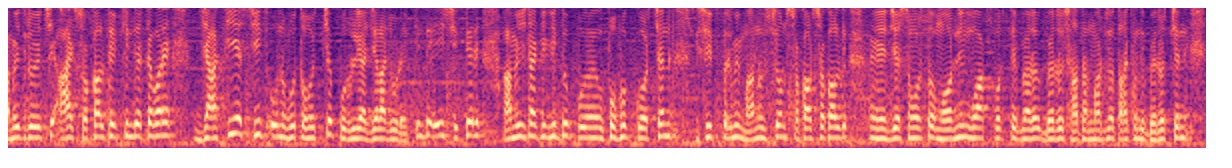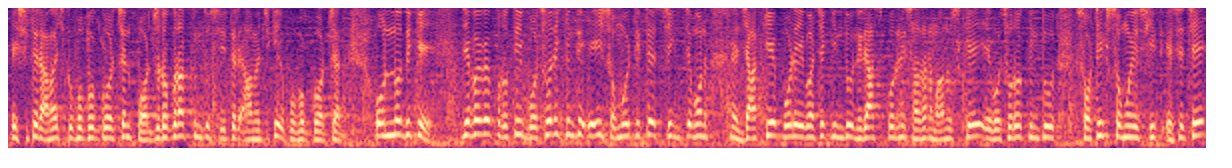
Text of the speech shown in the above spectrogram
আমেজ রয়েছে। আজ সকাল থেকে কিন্তু একেবারে জাঁকিয়ে শীত অনুভূত হচ্ছে পুরুলিয়া জেলা জুড়ে। কিন্তু এই শীতের আমেজটাকে কিন্তু উপভোগ করছেন শীতপ্রেমী মানুষজন। সকাল সকাল যে সমস্ত মর্নিং ওয়াক করতে বেরো, বেরোয় সাধারণ মানুষজন, তারা কিন্তু বেরোচ্ছেন। এই শীতের আমেজকে উপভোগ করছেন। পর্যটকরাও কিন্তু শীতের আমেজকে উপভোগ করছেন। অন্যদিকে যেভাবে প্রতি বছরই কিন্তু এই সময়টিতে শীত যেমন জাঁকিয়ে পড়ে এবছর কিন্তু নিরাশ করেনি সাধারণ মানুষকে এবছরও কিন্তু সঠিক সময়ে শীত এসেছে।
